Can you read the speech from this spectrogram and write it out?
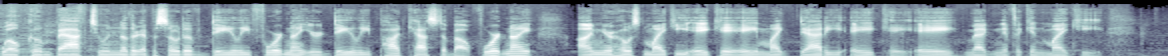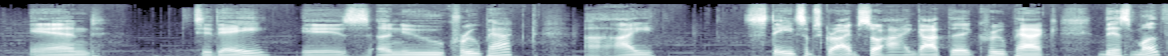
Welcome back to another episode of Daily Fortnite, your daily podcast about Fortnite. I'm your host, Mikey, aka Mike Daddy, aka Magnificent Mikey. And today is a new crew pack. Uh, I stayed subscribed, so I got the crew pack this month.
